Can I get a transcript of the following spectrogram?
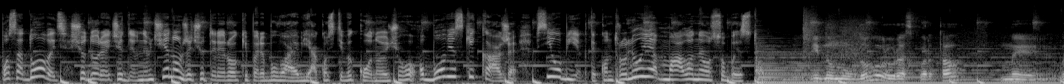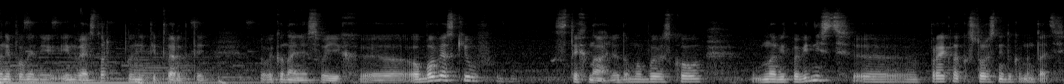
Посадовець, що, до речі, дивним чином вже 4 роки перебуває в якості виконуючого обов'язки, каже, всі об'єкти контролює мало не особисто. Згідно умов договору, раз в квартал ми, вони повинні, інвестор повинні підтвердити виконання своїх е, обов'язків з технаглядом обов'язково на відповідність е, проєктно-кошторисній документації.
